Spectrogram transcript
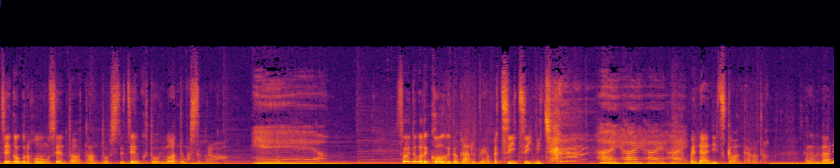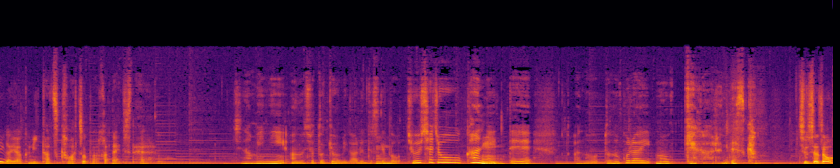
全国のホームセンター担当して全国飛び回ってましたから。へえそういうところで工具とかあるとやっぱりついつい見ちゃう。はいはいはいはい。何に使うんだろうと。だから何が役に立つかはちょっと分かんないですねちなみにあのちょっと興味があるんですけど、うん。駐車場管理って、あのどのくらい儲けがあるんですか？駐車場？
